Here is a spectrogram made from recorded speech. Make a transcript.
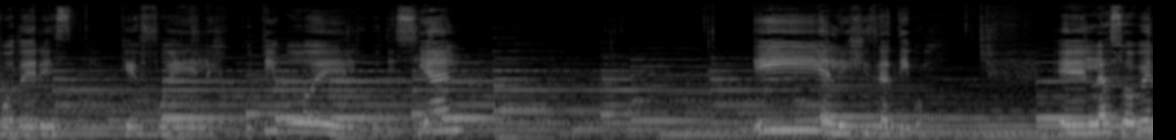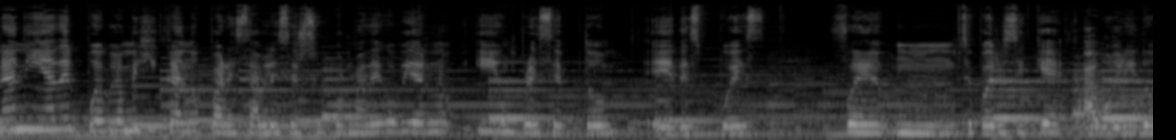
poderes que fue el Ejecutivo, el Judicial y el Legislativo. Eh, la soberanía del pueblo mexicano para establecer su forma de gobierno y un precepto eh, después fue, se podría decir que abolido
